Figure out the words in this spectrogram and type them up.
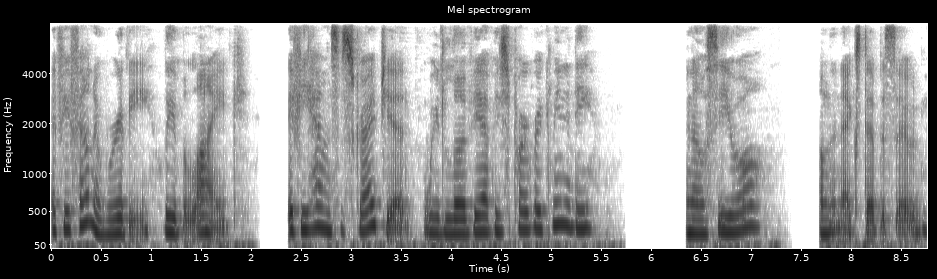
If you found it worthy, leave a like. If you haven't subscribed yet, we'd love you to have you as part of our community. And I'll see you all on the next episode.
